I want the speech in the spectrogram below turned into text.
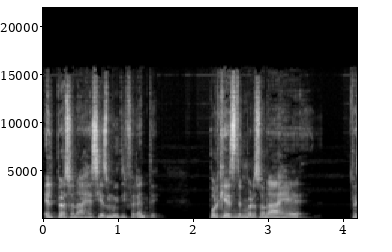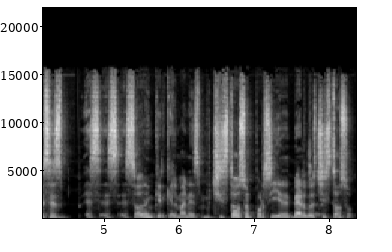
el personaje sí es muy diferente. Porque este personaje, pues es, es, es, es Odenkirk, el man es muy chistoso por sí, verlo es chistoso.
